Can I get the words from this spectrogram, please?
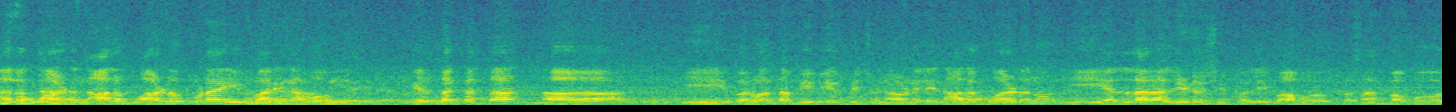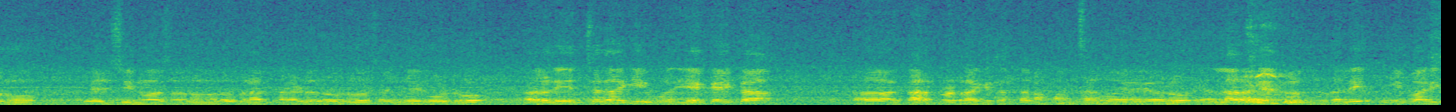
ನಾಲ್ಕು ವಾರ್ಡ್, ನಾಲ್ಕು ವಾರ್ಡು ಕೂಡ ಈ ಬಾರಿ ನಾವು ಗೆಲ್ತಕ್ಕಂಥ ಈ ಬರುವಂತ ಬಿ ಬಿ ಎಂ ಪಿ ಚುನಾವಣೆಯಲ್ಲಿ ನಾಲ್ಕು ವಾರ್ಡನು ಈ ಎಲ್ಲರ ಲೀಡರ್ಶಿಪ್ ಅಲ್ಲಿ. ಬಾಬು, ಪ್ರಸಾದ್ ಬಾಬು ಅವರು, ಎಲ್ ಶ್ರೀನಿವಾಸ್ ಅವರು, ರಘುನಾಥ್ ನಾಯ್ಡು ಅವರು, ಸಂಜಯ್ ಗೌಡರು, ಅದರಲ್ಲಿ ಹೆಚ್ಚದಾಗಿ ಏಕೈಕ ಕಾರ್ಪೊರೇಟರ್ ಆಗಿದ್ದಂಥ ನಮ್ಮ ಅನ್ಸರ್ ಅವರು ಎಲ್ಲರ ನೇತೃತ್ವದಲ್ಲಿ ಈ ಬಾರಿ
